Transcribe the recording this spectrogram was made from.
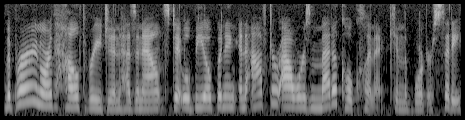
The Prairie North Health Region has announced it will be opening an after-hours medical clinic in the border city.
